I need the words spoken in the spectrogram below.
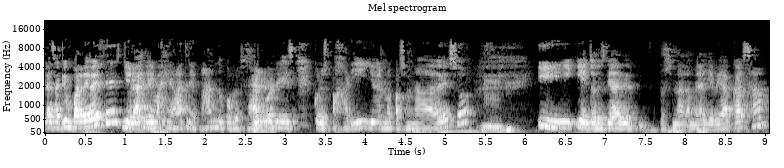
la saqué un par de veces, yo la, la imaginaba trepando por los árboles, con los pajarillos, no pasó nada de eso. Mm. Y, y entonces ya, pues nada, me la llevé a casa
